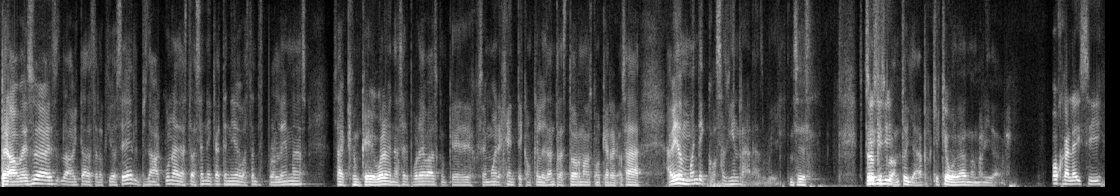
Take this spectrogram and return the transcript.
pero eso es lo- ahorita hasta lo que yo sé, pues la vacuna de AstraZeneca ha tenido bastantes problemas, o sea, con que vuelven a hacer pruebas, con que se muere gente, con que les dan trastornos, con que, o sea, ha habido un buen de cosas bien raras, güey. Entonces, espero sí, que sí. pronto ya, porque hay que volver a la normalidad, güey. Ojalá y sí.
